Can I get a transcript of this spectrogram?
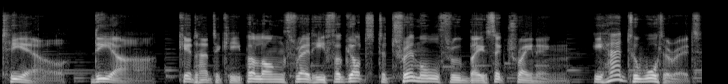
TL. DR. Kid had to keep a long thread he forgot to trim all through basic training. He had to water it.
